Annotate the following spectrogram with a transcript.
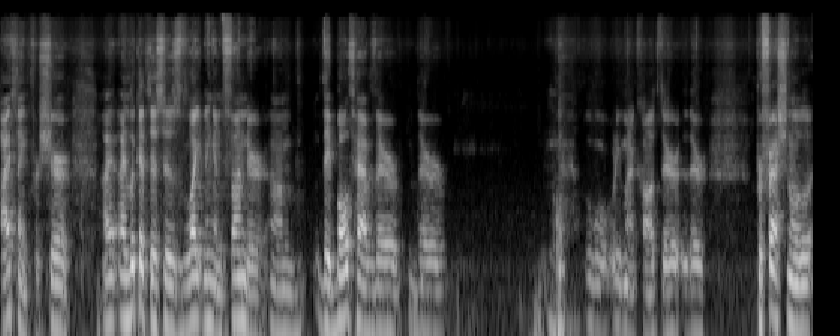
I think for sure. I, I look at this as lightning and thunder. Um, they both have their their what do you want to call it? Their their professional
